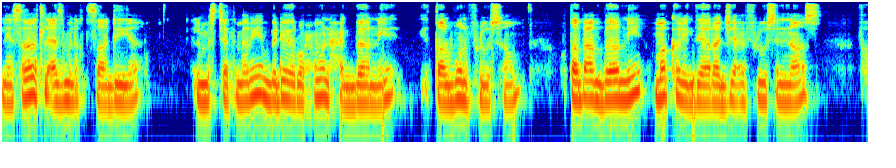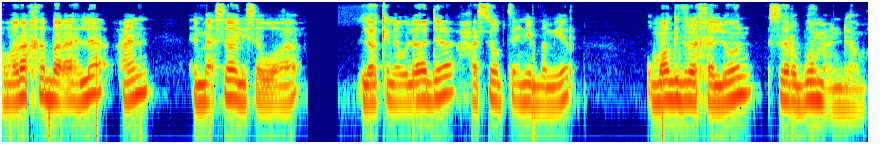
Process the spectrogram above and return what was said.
لين صارت الأزمة الاقتصادية المستثمرين بدأوا يروحون حق بيرني يطلبون فلوسهم. وطبعا بيرني ما كان يقدر يرجع فلوس الناس فهو راح خبر أهله عن المأساة اللي سواها لكن أولاده حسوا بتأنيب ضمير وما قدروا يخلون سر أبوهم عندهم.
